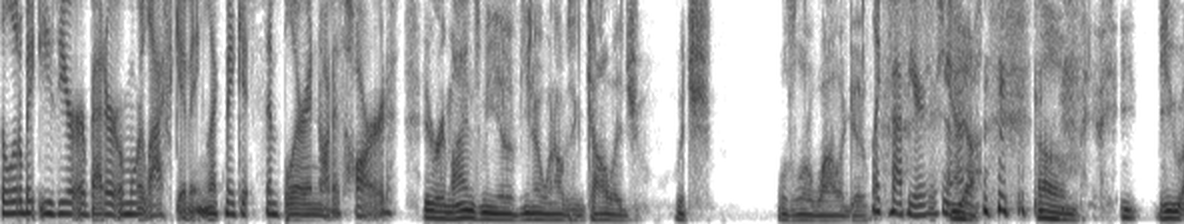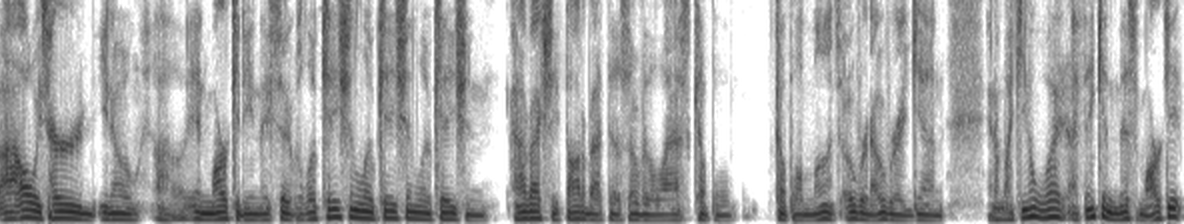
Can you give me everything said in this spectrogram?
a little bit easier or better or more life-giving, like make it simpler and not as hard. It reminds me of, you know, when I was in college, which was a little while ago. Like 5 years or something. Yeah. um, you I always heard, you know, uh, in marketing they said it was location, location, location. And I've actually thought about this over the last couple couple of months over and over again. And I'm like, you know what? I think in this market,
